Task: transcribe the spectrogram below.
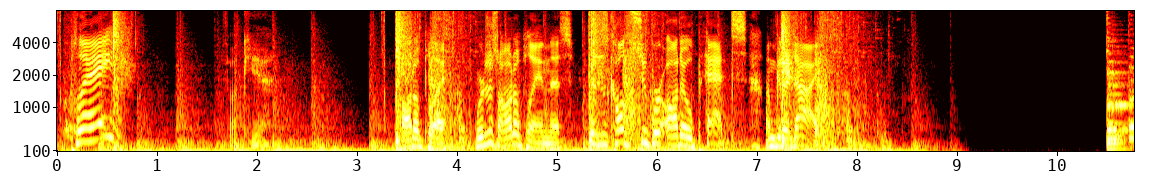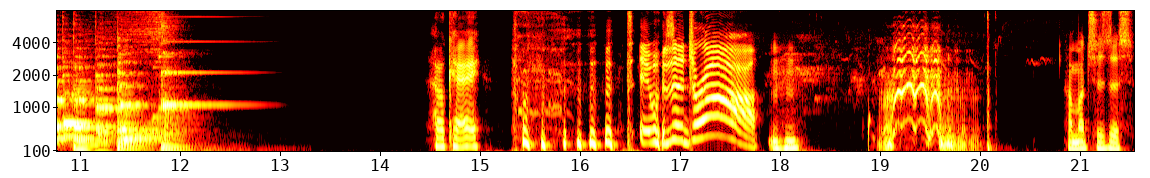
Play? Fuck yeah. Autoplay. We're just autoplaying this. This is called Super Auto Pets. I'm gonna die. Okay. it was a draw! Mm-hmm. How much is this?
